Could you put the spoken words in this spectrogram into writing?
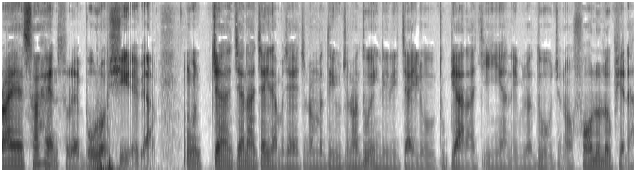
Ryan Sahan ဆိုတဲ့ဘိုးတော်ရှိတယ်ဗျဟိုကြံကြံတာကြိုက်တာမကြိုက်ကျွန်တော်မသိဘူးကျွန်တော်သူ့အိမ်လေးတွေကြိုက်လို့သူပြတာကြည်ရင်ကနေပြီးတော့သူ့ကိုကျွန်တော် follow လုပ်ဖြစ်တာ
